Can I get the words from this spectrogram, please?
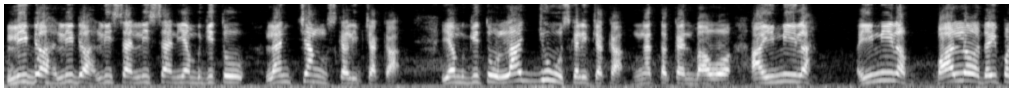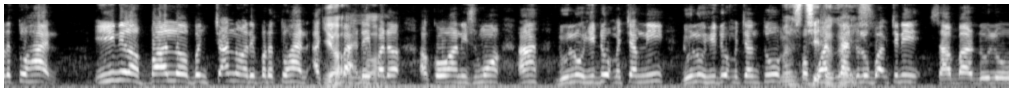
lidah-lidah lisan-lisan yang begitu lancang sekali bercakap yang begitu laju sekali bercakap mengatakan bahawa ah, inilah inilah bala daripada Tuhan inilah bala bencana daripada Tuhan akibat Allah. daripada ah, korang ni semua ah dulu hidup macam ni dulu hidup macam tu Masjid lah, perbuatan guys. dulu buat macam ni sabar dulu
